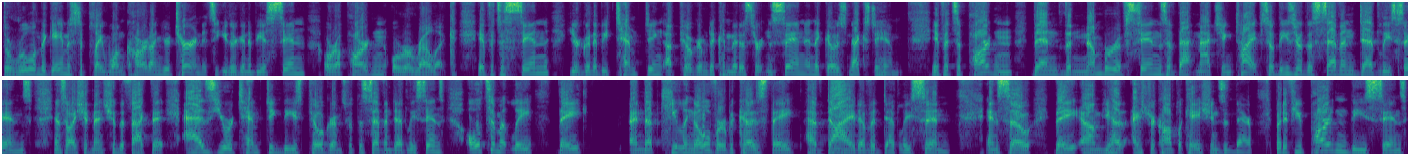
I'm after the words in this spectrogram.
the rule in the game is to play one card on your turn. It's either going to be a sin or a pardon or a relic. If it's a sin, you're going to be tempting a pilgrim to commit a certain sin and it goes next to him. If it's a pardon, then the number of sins of that matching type. So these are the seven deadly sins. And so I should mention the fact that as you're tempting these pilgrims with the seven deadly sins, ultimately they end up keeling over because they have died of a deadly sin. And so they um, you have extra complications in there. But if you pardon these sins,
